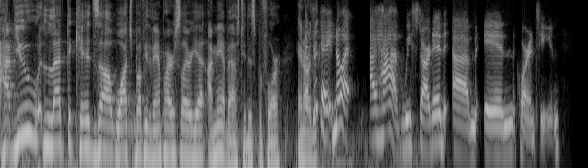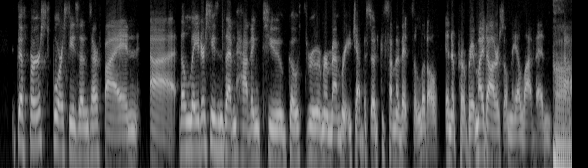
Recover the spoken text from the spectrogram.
have you let the kids uh, watch Buffy the Vampire Slayer yet? I may have asked you this before. And are they? okay. No, I, I have. We started um, in quarantine. The first four seasons are fine. Uh, the later seasons, I'm having to go through and remember each episode because some of it's a little inappropriate. My daughter's only 11, Ah.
